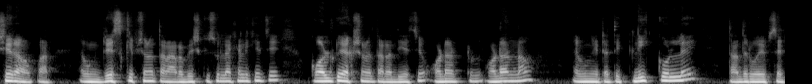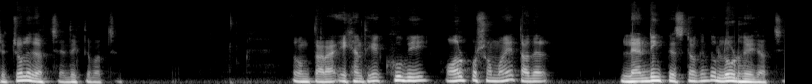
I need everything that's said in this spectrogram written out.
সেরা অফার এবং ডেসক্রিপশনে তারা আরও বেশ কিছু লেখা লিখেছে। কল টু অ্যাকশনে তারা দিয়েছে অর্ডার টু অর্ডার নাও এবং এটাতে ক্লিক করলে তাদের ওয়েবসাইটে চলে যাচ্ছে, দেখতে পাচ্ছেন। এবং তারা এখান থেকে খুবই অল্প সময়ে তাদের ল্যান্ডিং পেজটাও কিন্তু লোড হয়ে যাচ্ছে।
